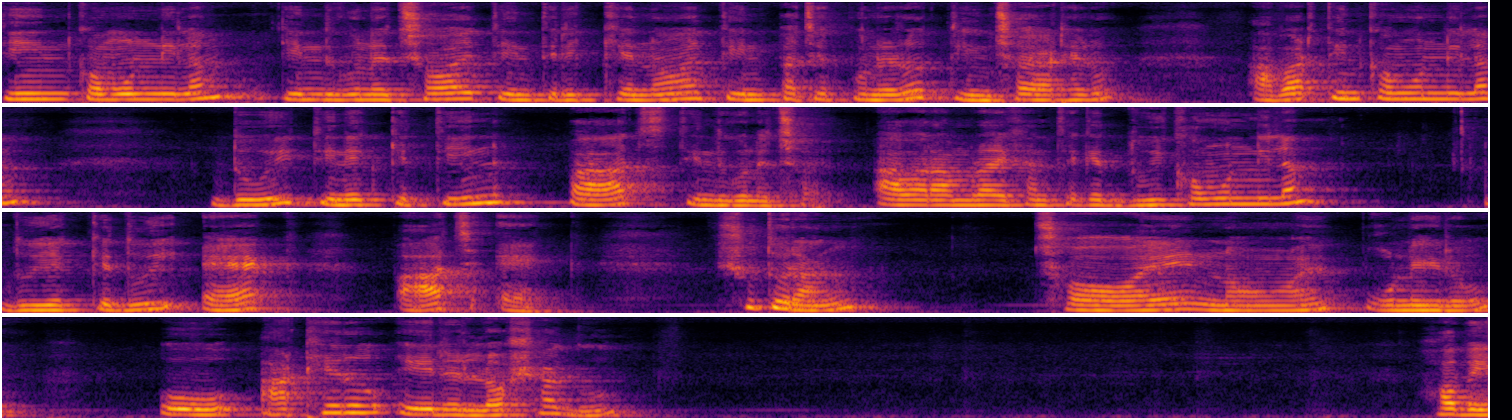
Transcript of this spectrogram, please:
তিন কমন নিলাম, তিন দুগুণে ছয়, তিন তিরিক্ষে নয়, তিন পাঁচে পনেরো, তিন ছয় আঠেরো। আবার তিন কমন নিলাম দুই তিন এককে তিন, পাঁচ তিন দুগুণে ছয়। আবার আমরা এখান থেকে দুই কমন নিলাম। দুই এককে দুই, এক, পাঁচ, এক। সুতরাং ছয়, নয়, পনেরো ও আঠেরো এর লসাগু হবে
